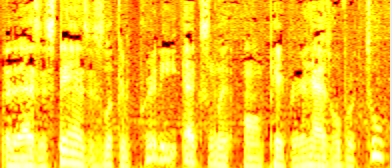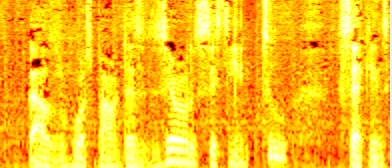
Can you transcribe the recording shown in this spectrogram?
But as it stands, it's looking pretty excellent on paper. It has over 2,000 horsepower, does 0 to 60 in 2 seconds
